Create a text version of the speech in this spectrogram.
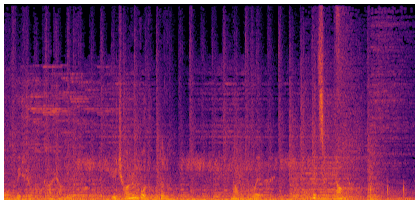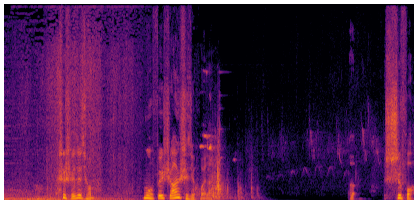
莫非是我踏上了一条与常人不同的路，那我的未来会怎么样呢？是谁在敲门？莫非是安师姐回来了？呃，师傅。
